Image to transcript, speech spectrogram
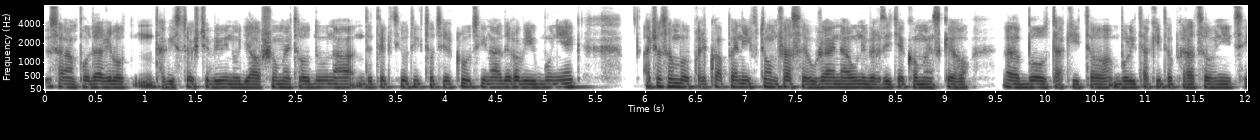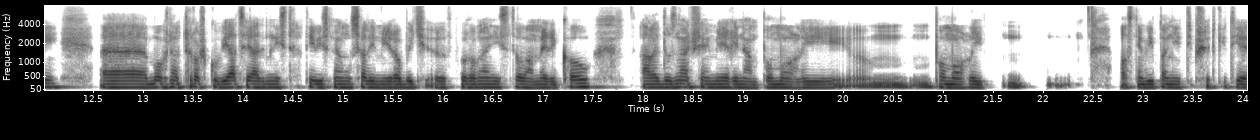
sa nám podarilo takisto ešte vyvinúť ďalšiu metódu na detekciu týchto cirkulúcií nádorových buniek a čo som bol prekvapený, v tom čase už aj na Univerzite Komenského e, bol takýto, boli takíto pracovníci. E, možno trošku viacej administratívy sme museli my robiť e, v porovnaní s tou Amerikou, ale do značnej miery nám pomohli, pomohli vlastne vyplniť všetky tie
